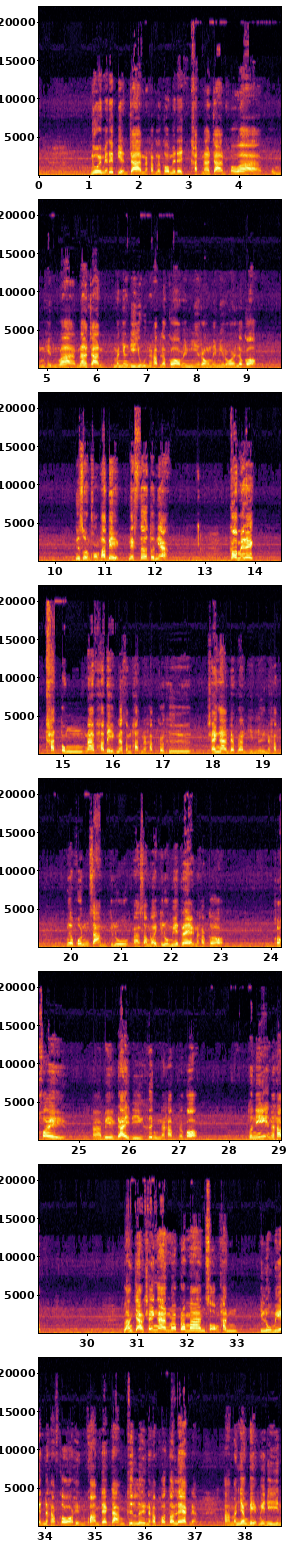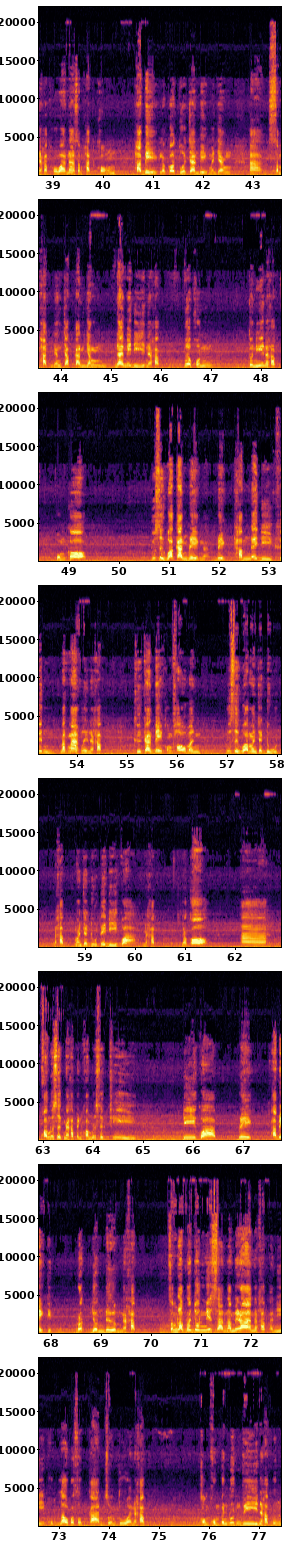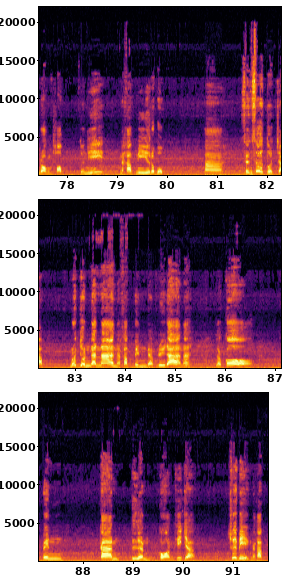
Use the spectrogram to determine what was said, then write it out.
โดยไม่ได้เปลี่ยนจานนะครับ แล้วก็ไม่ได้ขัดหน้าจาน เพราะว่าผมเห็นว่าหน้าจานมันยังดีอยู่นะครับ แล้วก็ไม่มีร่องไม่มีรอย แล้วก็ในส่วนของผ้าเบรก Nexter ตัวเนี้ยก็ไม่ได้ขัดตรงหน้าผ้าเบรกหน้าสัมผัสนะครับ ก็คือ ใช้งานแบบรันอินเลยนะครับ เมื่อพ้น 3 กิโลอ่า300 กิโลเมตรแรกนะครับ ก็ค่อยๆอ่าเบรกได้ดีขึ้นนะครับ แล้วก็ตัวนี้นะครับ หลังจากใช้งานมาประมาณ 2,000 กิโลเมตรนะครับ ก็เห็นความแตกต่างขึ้นเลยนะครับ เพราะตอนแรกเนี่ยอ่ามันยังเบรกไม่ดีนะครับ เพราะว่าหน้าสัมผัสของผ้าเบรกแล้วก็ตัวจานเบรกมันยังอ่าสัมผัสยังจับกันยังได้ไม่ดีนะครับ เมื่อพ้น ตัวนี้นะครับ ผมก็รู้สึกว่าการเบรกน่ะเบรกทำได้ดีขึ้นมาก ๆเลยนะครับ คือการเบรกของเขามันรู้สึกว่ามันจะดูดนะครับ มันจะดูดได้ดีกว่านะครับ แล้วก็ความรู้สึกนะครับเป็นความรู้สึกที่ดีกว่าเบรกผ้าเบรกติดรถยนต์เดิมนะครับสำหรับรถยนต์นิสสันอเมร่านะครับ อันนี้ผมเล่าประสบการณ์ส่วนตัวนะครับ ของผมเป็นรุ่น V นะครับ รุ่นรองท็อปตัวนี้นะครับมีระบบเซ็นเซอร์ตรวจจับรถยนต์ด้านหน้านะครับ เป็นแบบเรดาร์นะ แล้วก็เป็นการเตือนก่อนที่จะช่วยเบรกนะครับ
